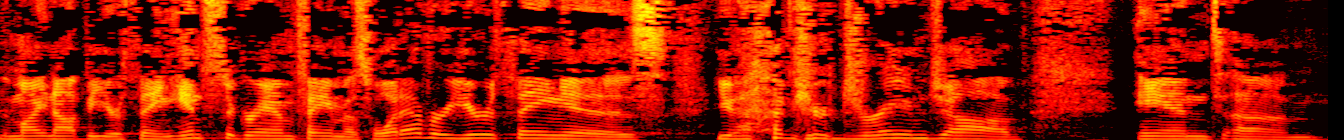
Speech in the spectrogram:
might not be your thing. Instagram famous, whatever your thing is, you have your dream job. And, um,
